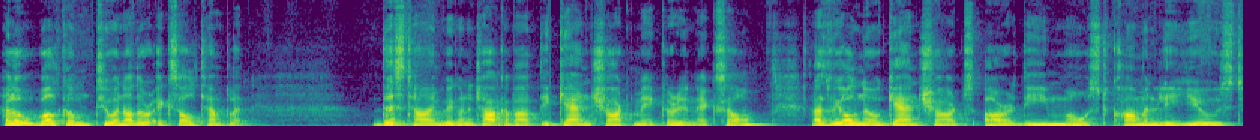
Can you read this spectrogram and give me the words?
Hello, welcome to another Excel template. This time we're going to talk about the Gantt chart maker in Excel. As we all know, Gantt charts are the most commonly used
